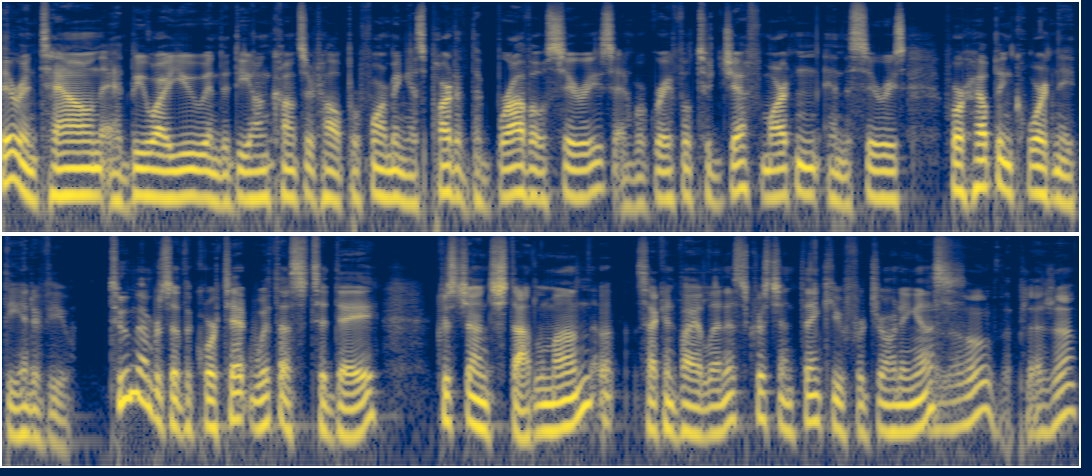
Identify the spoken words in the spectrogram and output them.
They're in town at BYU in de Jong Concert Hall performing as part of the Bravo series, and we're grateful to Jeff Martin and the series for helping coordinate the interview. Two members of the quartet with us today. Christian Stadelmann, uh, second violinist. Christian, thank you for joining us. Hello, the pleasure.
